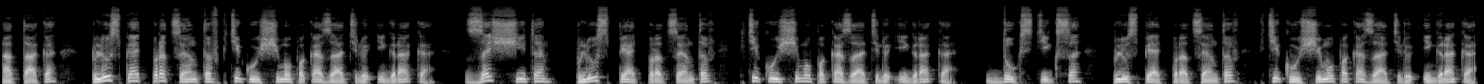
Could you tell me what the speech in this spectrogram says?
Атака плюс 5% к текущему показателю игрока. Защита плюс 5% к текущему показателю игрока. Дух Стикса плюс 5% к текущему показателю игрока.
